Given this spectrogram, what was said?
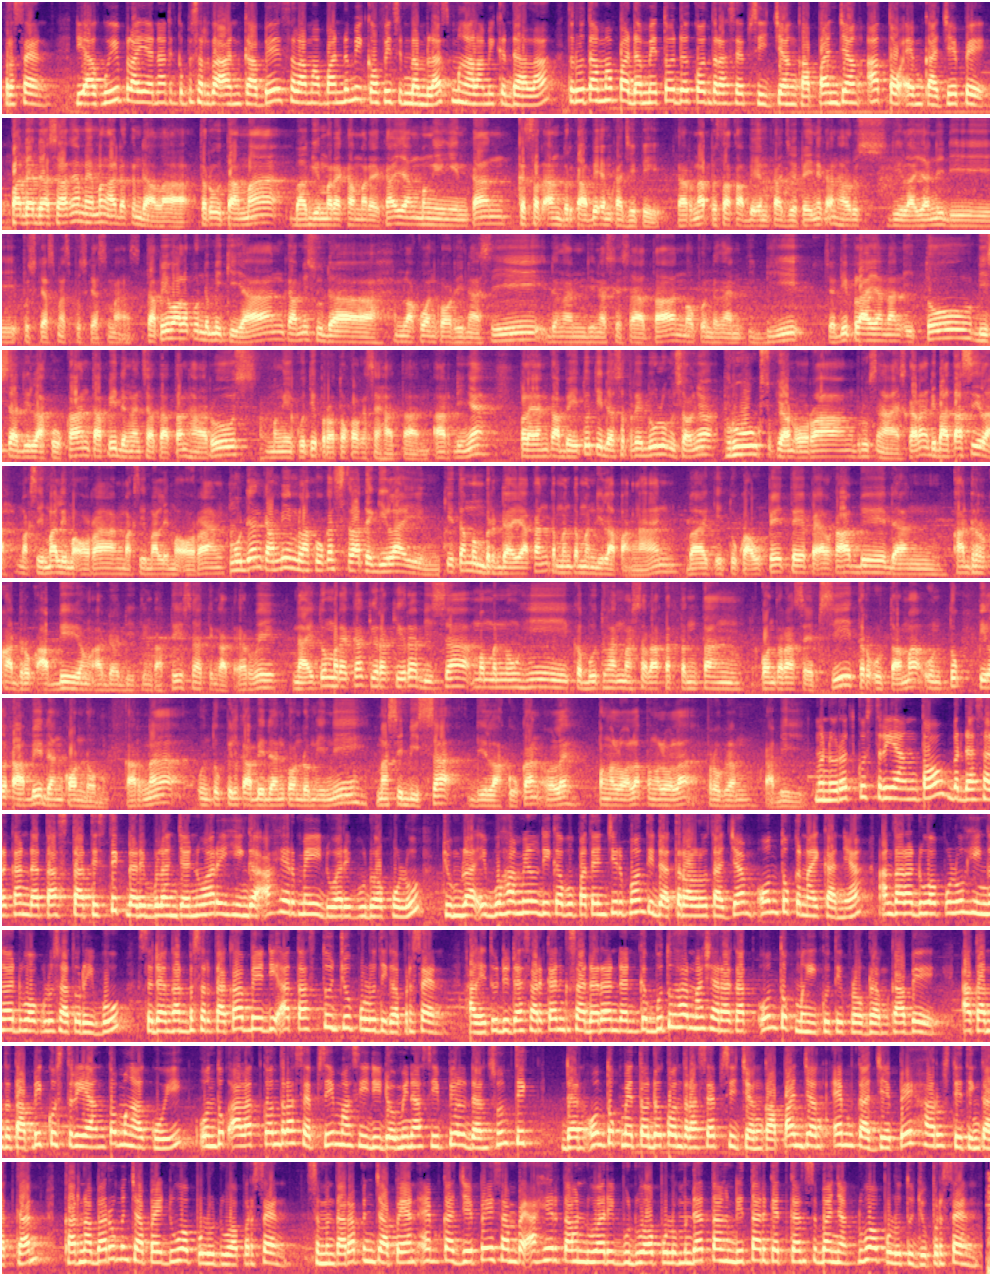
persen. Diakui pelayanan kepesertaan KB selama pandemi COVID-19 mengalami kendala, terutama pada metode kontrasepsi jangka panjang atau MKJP. Pada dasarnya memang ada kendala, terutama bagi mereka-mereka yang menginginkan kesertaan ber-KB MKJP karena peserta KB MKJP ini kan harus dilayani di puskesmas-puskesmas. Tapi walaupun demikian kami sudah melakukan koordinasi dengan Dinas Kesehatan maupun dengan IBI jadi pelayanan itu bisa dilakukan tapi dengan catatan harus mengikuti protokol kesehatan. Artinya pelayanan KB itu tidak seperti dulu misalnya bruk sekian orang, bruk. Nah, sekarang dibatasi lah maksimal lima orang, maksimal lima orang. Kemudian kami melakukan strategi lain. Kita memberdayakan teman-teman di lapangan, baik itu KUPT, PLKB dan kader-kader KB yang ada di tingkat desa, tingkat RW. Nah, itu mereka kira-kira bisa memenuhi kebutuhan masyarakat tentang kontrasepsi terutama untuk pil KB dan kondom. Karena untuk pil KB dan kondom ini masih bisa dilakukan oleh pengelola-pengelola program KB. Menurut Kustrianto, berdasarkan data statistik dari bulan Januari hingga akhir Mei 2020, jumlah ibu hamil di Kabupaten Cirebon tidak terlalu tajam untuk kenaikannya, antara 20 hingga 21 ribu, sedangkan peserta KB di atas 73 persen. Hal itu didasarkan kesadaran dan kebutuhan masyarakat untuk mengikuti program KB. Akan tetapi Kustrianto mengakui untuk alat kontrasepsi masih didominasi pil dan suntik dan untuk metode kontrasepsi jangka panjang MKJP harus ditingkatkan karena baru mencapai 22 persen. Sementara pencapaian MKJP sampai akhir tahun 2020 mendatang ditargetkan sebanyak 27 persen.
